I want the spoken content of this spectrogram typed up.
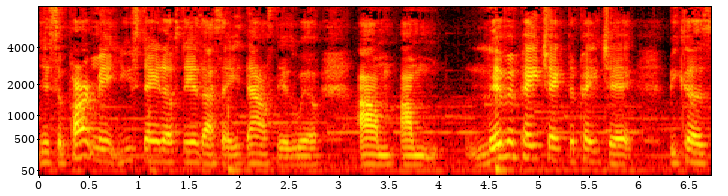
this apartment you stayed upstairs, I say downstairs. Well, I'm I'm living paycheck to paycheck because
